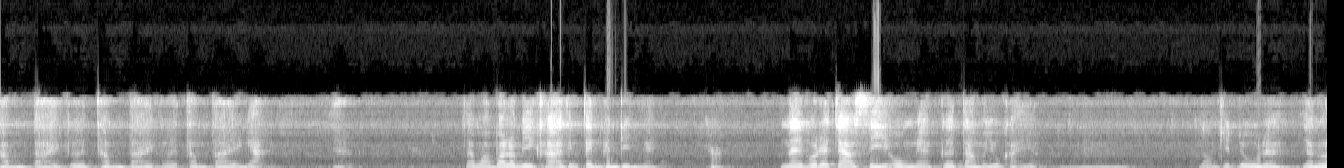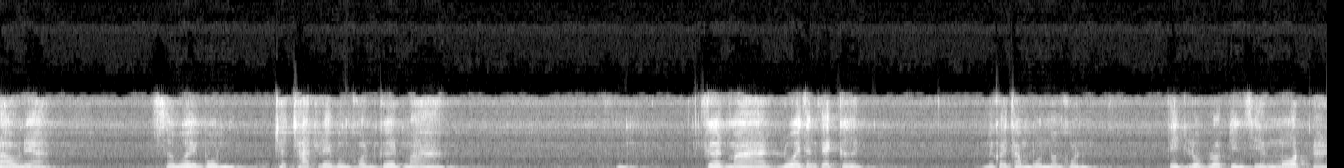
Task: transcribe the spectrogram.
ทำตายเกิดทำตายเกิดทำตายอย่างเงี้ย แต่ว่าบารมีข้าถึงเต็มแผ่นดินไงครับในพระพุทธเจ้าสี่องค์เนี่ย เกิดตามอายุไขอะอืมลองคิดดูเลยอย่างเราเนี่ยเสวยบุญชัดๆเลยบางคนเกิดมา เกิดมารวยตั้งแต่เกิด ไม่ค่อยทำบุญบางคน ติดรูปรสกลินเสียงหมดนะ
